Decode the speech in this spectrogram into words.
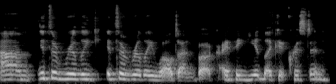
Um, it's a really it's a really well done book. I think you'd like it, Kristen.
